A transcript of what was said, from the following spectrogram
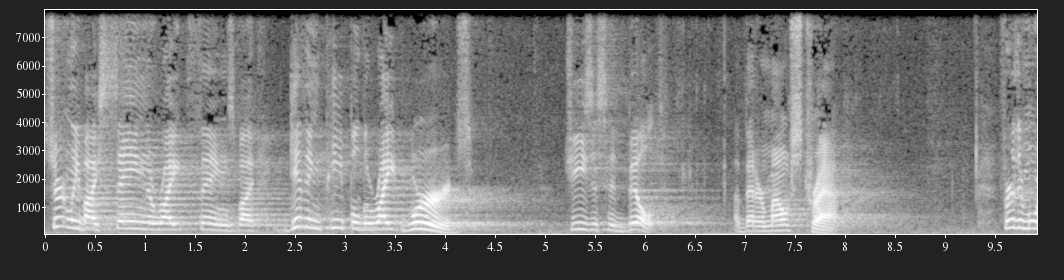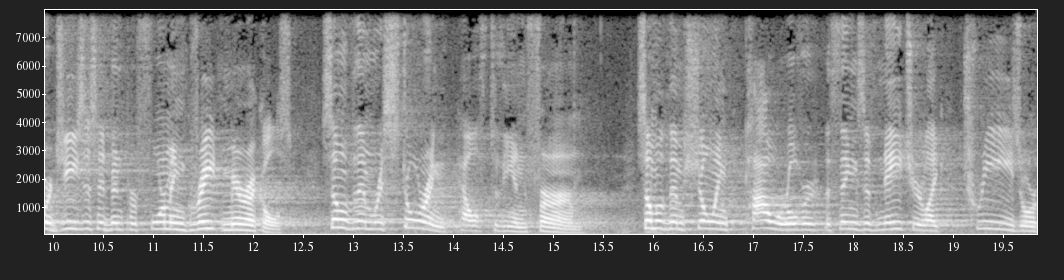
Certainly, by saying the right things, by giving people the right words, Jesus had built a better mousetrap Furthermore, Jesus had been performing great miracles, some of them restoring health to the infirm, some of them showing power over the things of nature like trees or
